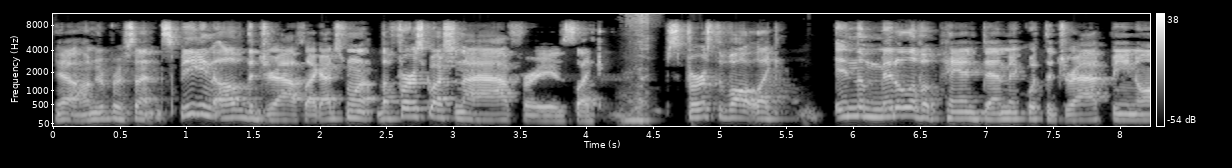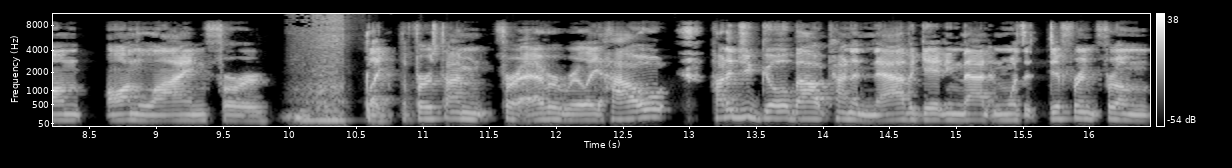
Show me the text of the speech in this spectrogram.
Yeah, hundred percent. Speaking of the draft, like I just want the first question I have for you is like, first of all, like in the middle of a pandemic with the draft being on online for like the first time forever really how how did you go about kind of navigating that and was it different from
